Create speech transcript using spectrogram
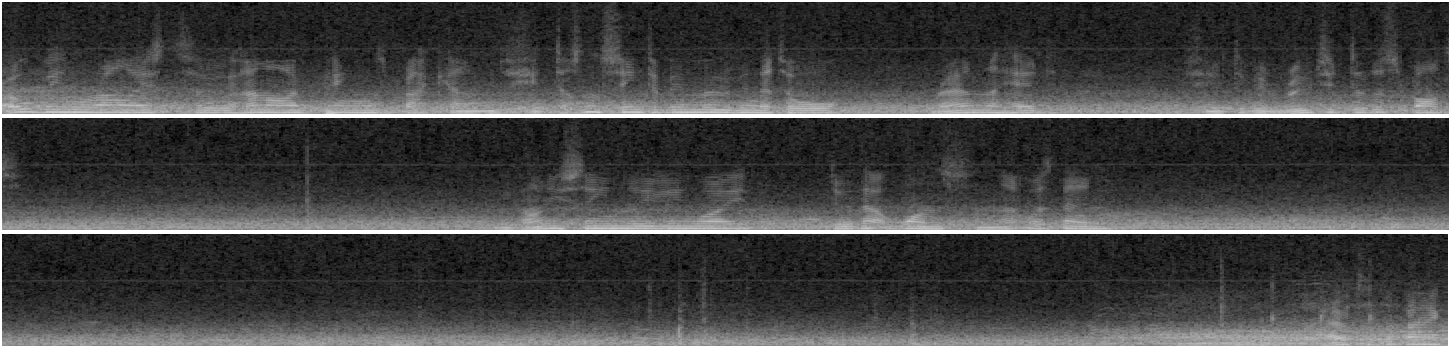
Probing rallies to Han Ai Ping's backhand. She doesn't seem to be moving at all. Round the head. Seems to be rooted to the spot. We've only seen Li Ling Wei do that once, and that was then. Oh, out at the back.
